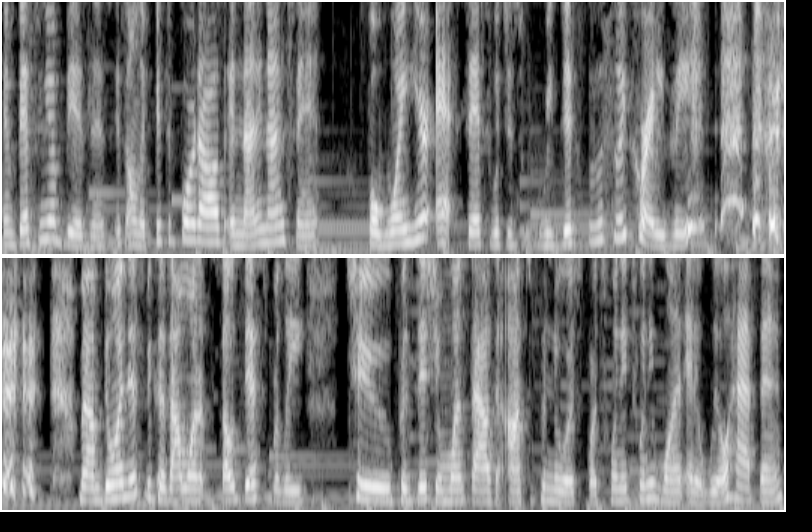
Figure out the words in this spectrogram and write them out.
invest in your business. It's only $54.99 for one year access, which is ridiculously crazy. but I'm doing this because I want so desperately to position 1,000 entrepreneurs for 2021, and it will happen.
